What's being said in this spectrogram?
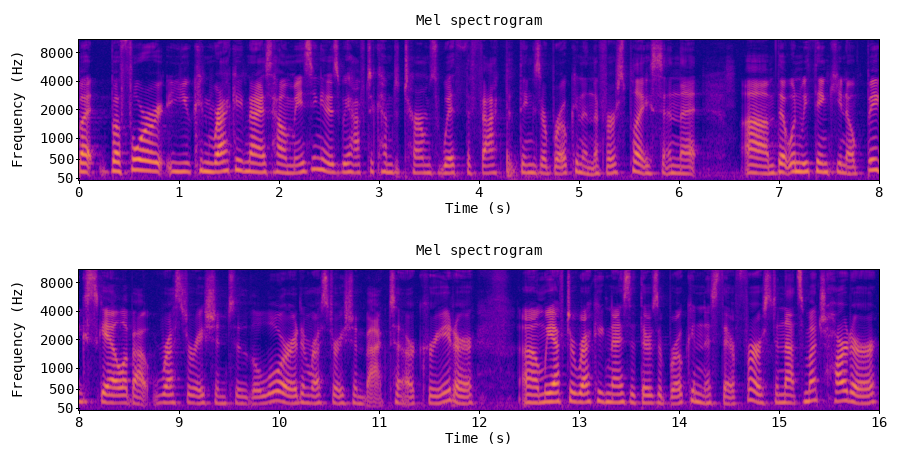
but before you can recognize how amazing it is, we have to come to terms with the fact that things are broken in the first place, and that um, that when we think you know big scale about restoration to the Lord and restoration back to our Creator, um, we have to recognize that there's a brokenness there first, and that's much harder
